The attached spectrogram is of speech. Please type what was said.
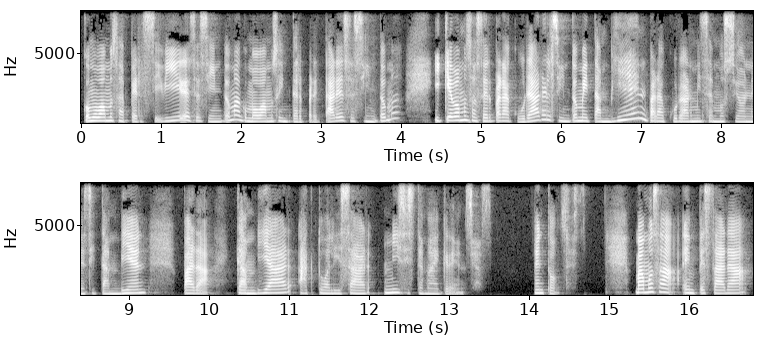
Cómo vamos a percibir ese síntoma, cómo vamos a interpretar ese síntoma y qué vamos a hacer para curar el síntoma y también para curar mis emociones y también para cambiar, actualizar mi sistema de creencias. Entonces, vamos a empezar a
